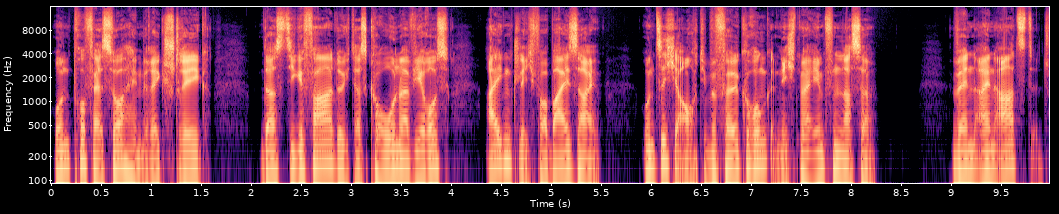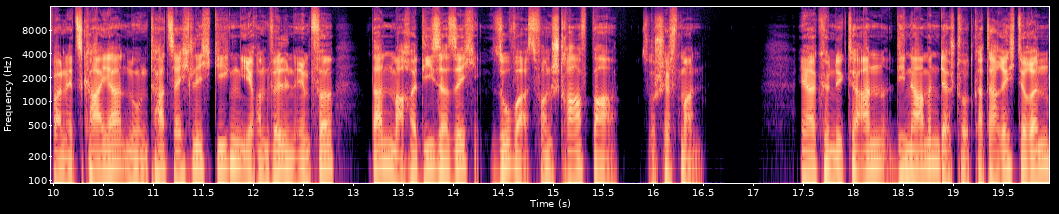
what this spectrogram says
und Professor Henrik Streeck, dass die Gefahr durch das Coronavirus eigentlich vorbei sei und sich auch die Bevölkerung nicht mehr impfen lasse. Wenn ein Arzt Dwanetskaya nun tatsächlich gegen ihren Willen impfe, dann mache dieser sich sowas von strafbar, so Schiffmann. Er kündigte an, die Namen der Stuttgarter Richterin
